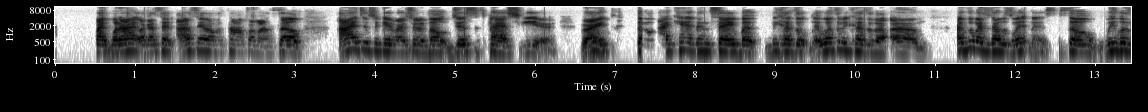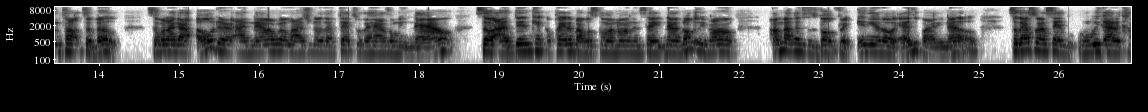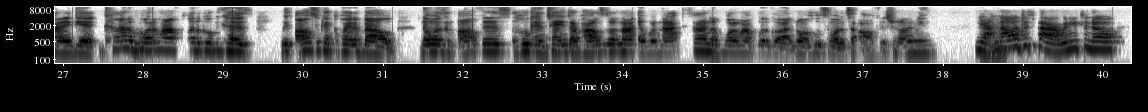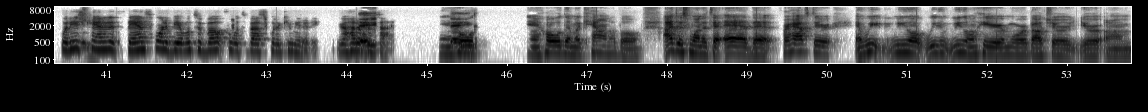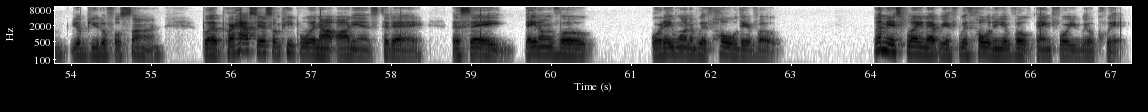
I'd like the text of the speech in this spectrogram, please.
like when I like I said, I say it all the time for myself. I just to get registered to vote just this past year, right? So I can't then say, but because of, it wasn't because of the um I grew up as a Jehovah's Witness, so we wasn't taught to vote. So when I got older, I now realize, you know, the effects what it has on me now. So I then can't complain about what's going on and say, now don't get me wrong, I'm not gonna just vote for any or everybody, no. So that's when I say when we gotta kind of get kind of borderline political because we also can't complain about no one's in office who can change our policies or not, and we're not kind of one borderline political about knowing who's going into office. You know what I mean? Yeah, knowledge is power. We need to know what each candidate stands for to be able to vote for what's best for the community. You're 100%. and There you hold and hold them accountable. I just wanted to add that perhaps there, and we we gonna we we gonna hear more about your your um your beautiful son, but perhaps there's some people in our audience today that say they don't vote or they want to withhold their vote. Let me explain that with withholding your vote thing for you real quick.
